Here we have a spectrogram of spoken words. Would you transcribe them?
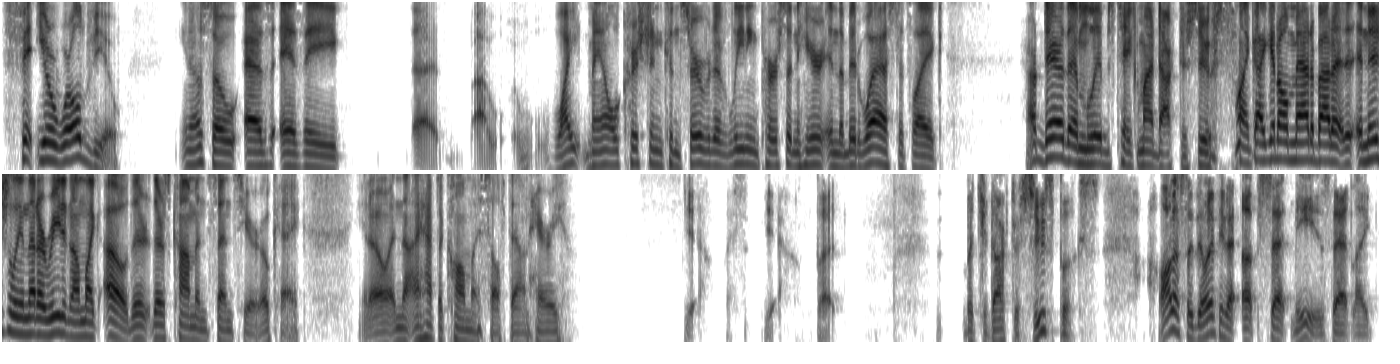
fit your worldview. You know, so as as a, uh, a white male Christian conservative leaning person here in the Midwest, it's like how dare them libs take my Dr. Seuss? Like I get all mad about it initially, and then I read it, and I'm like, oh, there, there's common sense here. Okay, you know, and I have to calm myself down, Harry. Yeah, yeah, but but your Dr. Seuss books. Honestly, the only thing that upset me is that like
